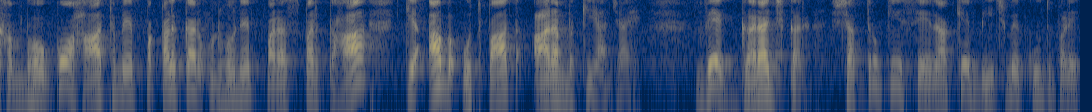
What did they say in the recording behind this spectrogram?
खंभों को हाथ में पकड़कर उन्होंने परस्पर कहा कि अब उत्पात आरंभ किया जाए। वे गरज कर शत्रु की सेना के बीच में कूद पड़े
